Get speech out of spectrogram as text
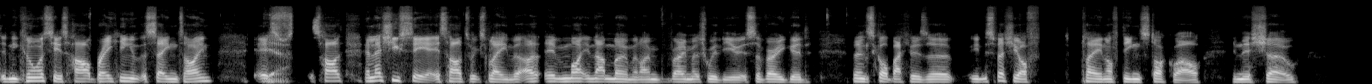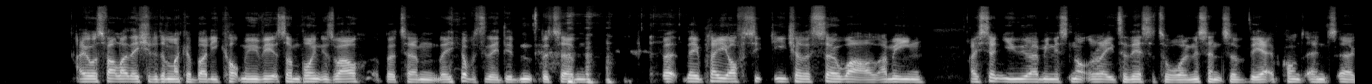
And you can almost see it's heartbreaking at the same time. It's Yeah. it's hard unless you see it. It's hard to explain. But I, in my in that moment, I'm very much with you. It's a very good. Then Scott Bakula is a, especially off playing off Dean Stockwell in this show. I always felt like they should have done like a buddy cop movie at some point as well, but um, they obviously they didn't. But um, but they play off each other so well. I mean, I sent you. I mean, it's not related to this at all in the sense of the content, uh,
